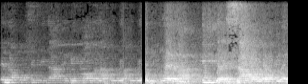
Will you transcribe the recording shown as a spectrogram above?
Es la posibilidad de que toda la juventud pueda ingresar a la universidad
